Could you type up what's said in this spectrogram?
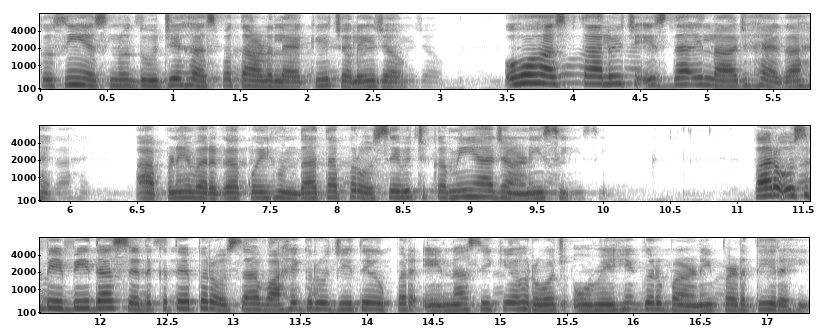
ਤੁਸੀਂ ਇਸ ਨੂੰ ਦੂਜੇ ਹਸਪਤਾਲ ਲੈ ਕੇ ਚਲੇ ਜਾਓ। ਉਹ ਹਸਪਤਾਲ ਵਿੱਚ ਇਸ ਦਾ ਇਲਾਜ ਹੈਗਾ ਹੈ। ਆਪਣੇ ਵਰਗਾ ਕੋਈ ਹੁੰਦਾ ਤਾਂ ਭਰੋਸੇ ਵਿੱਚ ਕਮੀ ਆ ਜਾਣੀ ਸੀ। ਪਰ ਉਸ ਬੀਬੀ ਦਾ ਸਿਦਕ ਤੇ ਭਰੋਸਾ ਵਾਹਿਗੁਰੂ ਜੀ ਦੇ ਉੱਪਰ ਇੰਨਾ ਸੀ ਕਿ ਉਹ ਰੋਜ਼ ਉਵੇਂ ਹੀ ਗੁਰਬਾਣੀ ਪੜ੍ਹਦੀ ਰਹੀ।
